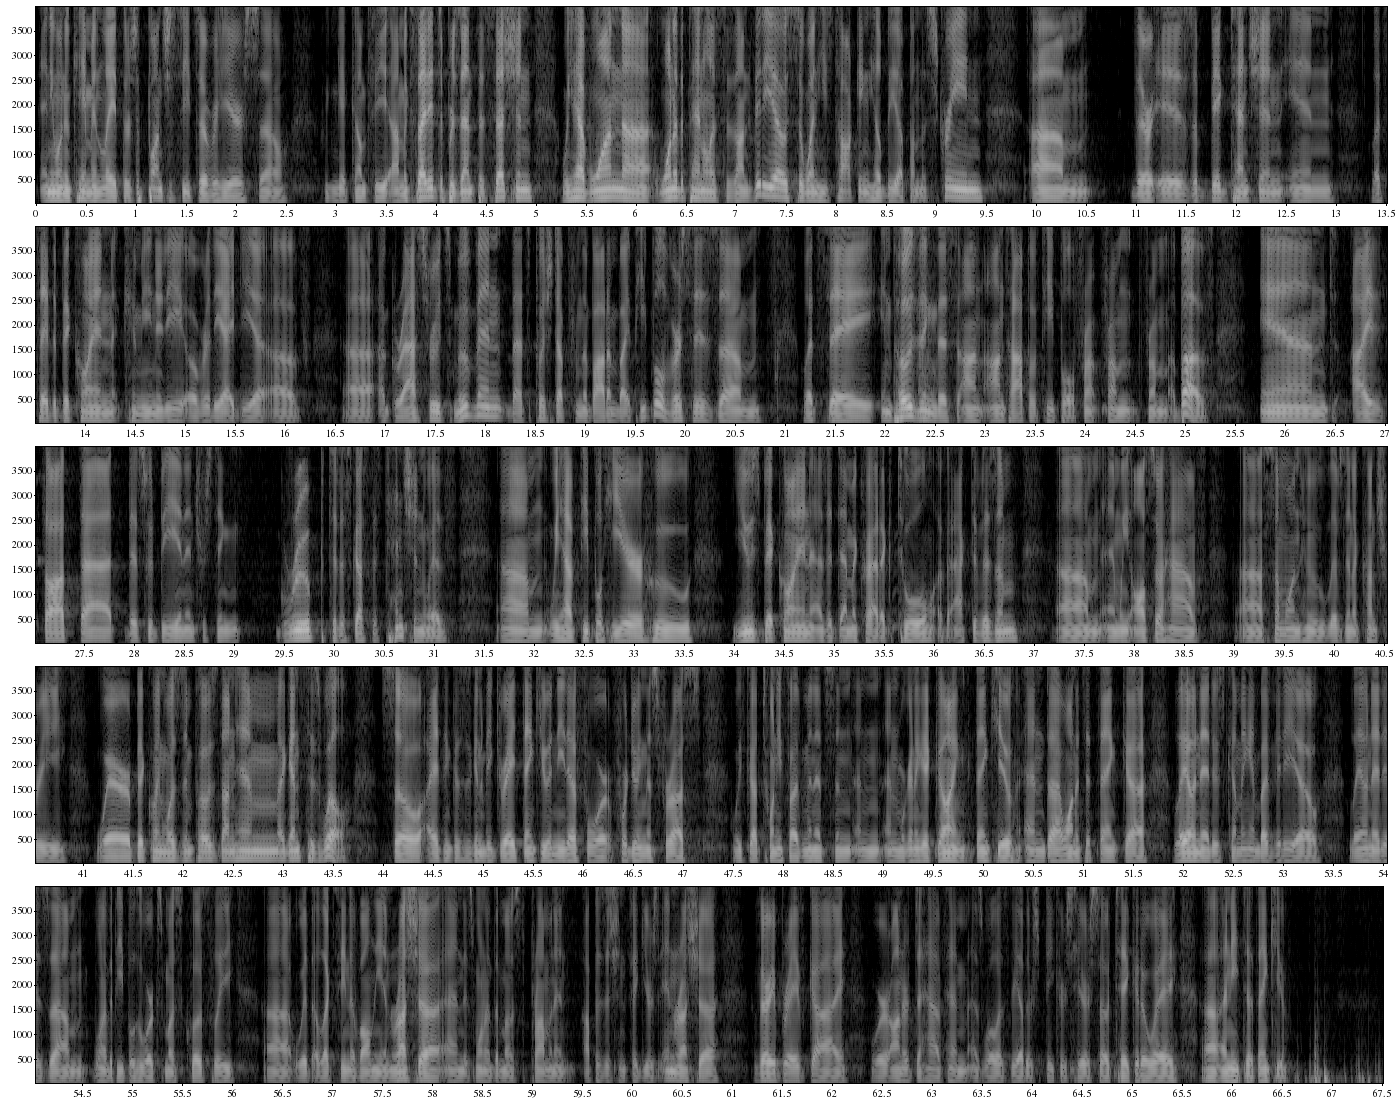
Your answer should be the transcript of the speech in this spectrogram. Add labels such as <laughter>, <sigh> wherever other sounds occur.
anyone who came in late, there's a bunch of seats over here, so we can get comfy. I'm excited to present this session. We have one, uh, one of the panelists is on video, so when he's talking, he'll be up on the screen. Um, there is a big tension in, let's say, the Bitcoin community over the idea of uh, a grassroots movement that's pushed up from the bottom by people versus, um, let's say, imposing this on, on top of people from, from, from above. And I thought that this would be an interesting group to discuss this tension with. Um, we have people here who use Bitcoin as a democratic tool of activism, um, and we also have uh, someone who lives in a country where Bitcoin was imposed on him against his will. So I think this is going to be great. Thank you, Anita, for, for doing this for us. We've got 25 minutes and, and, and we're going to get going. Thank you. And I wanted to thank uh, Leonid, who's coming in by video. Leonid is um, one of the people who works most closely uh, with Alexei Navalny in Russia and is one of the most prominent opposition figures in Russia. Very brave guy. We're honored to have him as well as the other speakers here. So take it away, uh, Anita. Thank you.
